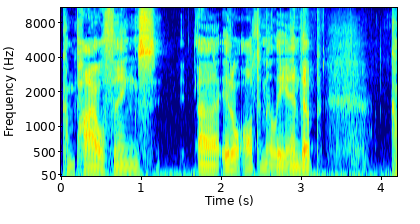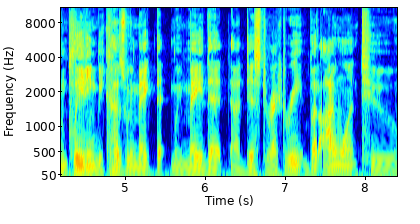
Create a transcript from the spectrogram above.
compile things. Uh, it'll ultimately end up completing because we make that we made that uh, dist directory, but I want to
